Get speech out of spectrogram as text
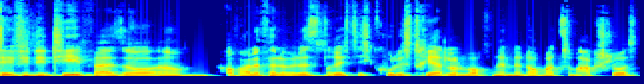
Definitiv. Also ähm, auf alle Fälle wird es ein richtig cooles Triathlon-Wochenende nochmal zum Abschluss.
